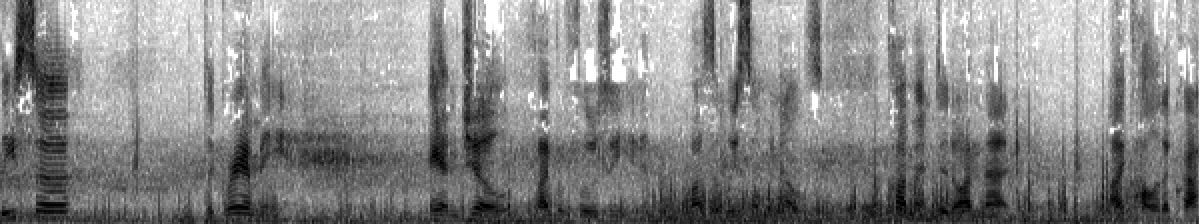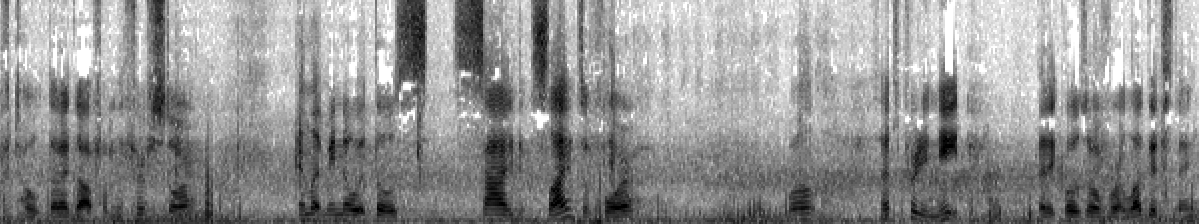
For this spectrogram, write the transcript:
Lisa, the Grammy, and Jill Fiberfloozy and possibly someone else commented on that. I call it a craft tote that I got from the thrift store, and let me know what those side slides are for. Well, that's pretty neat that it goes over a luggage thing.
